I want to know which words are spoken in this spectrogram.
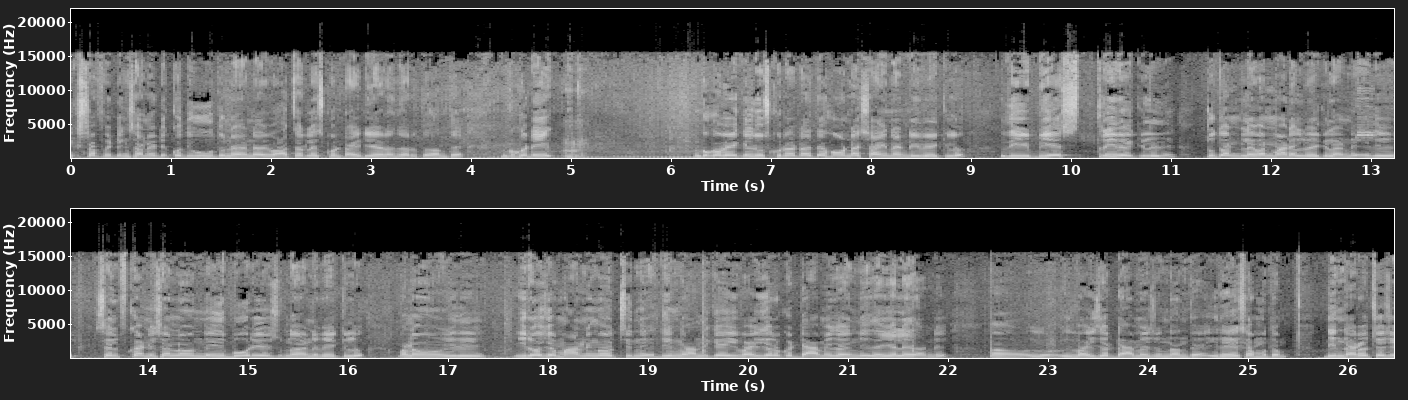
ఎక్స్ట్రా ఫిట్టింగ్స్ అనేటివి కొద్దిగా ఊగుతున్నాయండి. అవి వాచర్లు వేసుకొని టైట్ చేయడం జరుగుతుంది అంతే. ఇంకొకటి ఇంకొక వెహికల్ చూసుకున్నట్టయితే హోండా షైన్ అండి ఈ వెహికల్. ఇది బిఎస్ త్రీ వెహికల్ ఇది. Two thousand eleven model vehicle అండి. ఇది సెల్ఫ్ కండిషన్లో ఉంది. ఇది బోర్ చేసి ఉన్నదండి వెహికల్. మనం ఇది ఈరోజే మార్నింగ్ వచ్చింది. దీన్ని అందుకే ఈ వైజర్ ఒక డ్యామేజ్ అయింది. ఇది వేయలేదండి. వైజర్ డ్యామేజ్ ఉంది అంతే. ఇది వేసి అమ్ముతాం. దీని ధర వచ్చేసి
